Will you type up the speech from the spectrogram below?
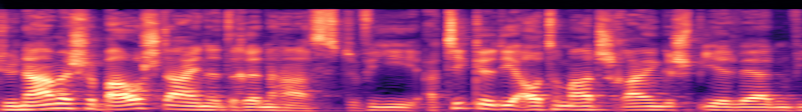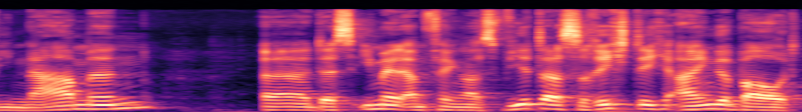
dynamische Bausteine drin hast, wie Artikel, die automatisch reingespielt werden, wie Namen äh, des E-Mail-Empfängers, wird das richtig eingebaut?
